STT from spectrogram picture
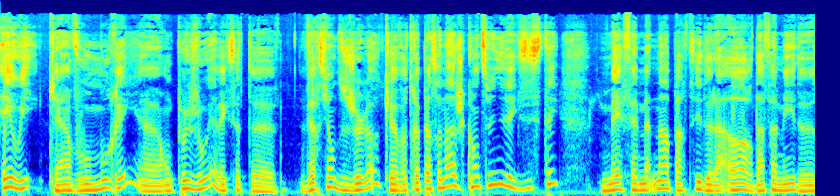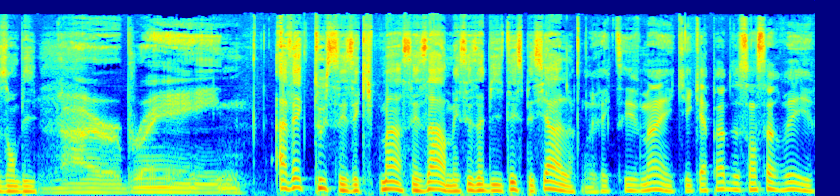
Et oui, quand vous mourrez, euh, on peut jouer avec cette euh, version du jeu-là que votre personnage continue d'exister, mais fait maintenant partie de la horde affamée de zombies. Our brain. Avec tous ses équipements, ses armes et ses habilités spéciales. Effectivement, et qui est capable de s'en servir.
